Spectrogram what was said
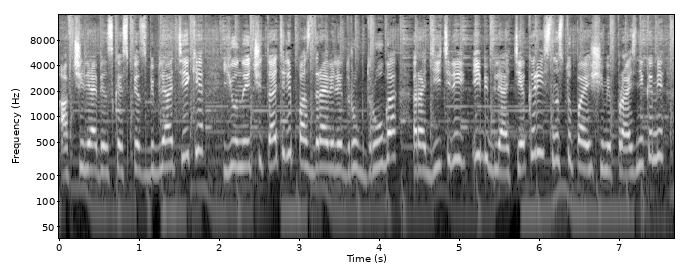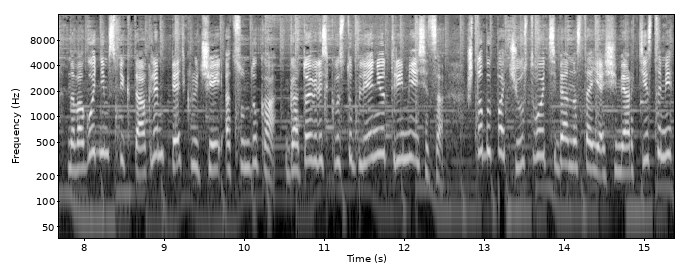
А в Челябинске Московской спецбиблиотеке юные читатели поздравили друг друга, родителей и библиотекарей с наступающими праздниками, новогодним спектаклем «Пять ключей от сундука». Готовились к выступлению три месяца. Чтобы почувствовать себя настоящими артистами,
